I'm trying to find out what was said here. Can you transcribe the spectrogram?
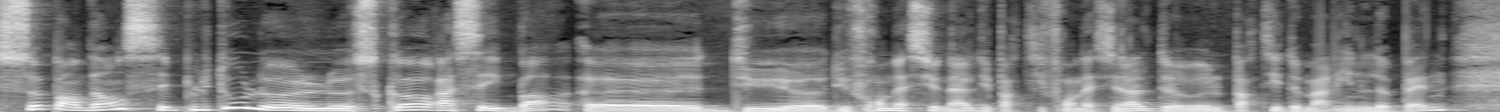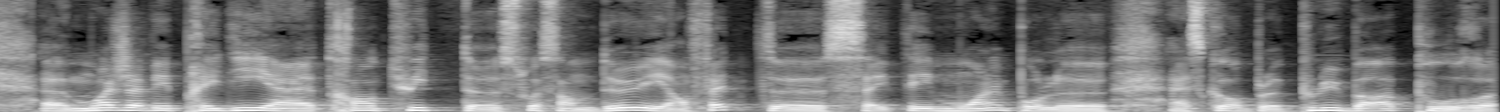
Cependant, c'est plutôt le, score assez bas euh, du, euh, du, Front National, du Parti Front National, de, le parti de Marine Le Pen. Euh, moi, j'avais prédit un 38-62 et en fait, ça a été moins pour le, un score plus bas pour,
